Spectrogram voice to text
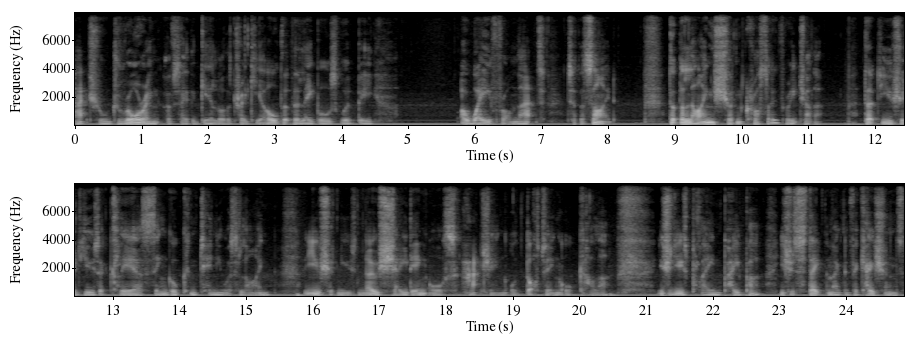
actual drawing of, say, the gill or the tracheole, that the labels would be away from that to the side. That the lines shouldn't cross over each other. that you should use a clear single continuous line, that you should use no shading or hatching or dotting or colour. You should use plain paper, you should state the magnifications,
